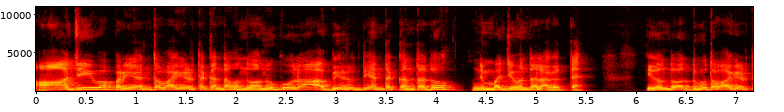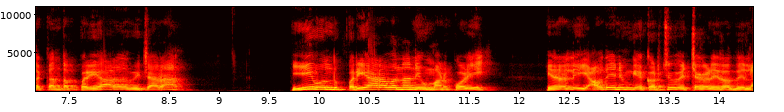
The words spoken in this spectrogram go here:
ಆಜೀವ ಪರ್ಯಂತವಾಗಿರ್ತಕ್ಕಂಥ ಒಂದು ಅನುಕೂಲ, ಅಭಿವೃದ್ಧಿ ಅಂತಕ್ಕಂಥದ್ದು ನಿಮ್ಮ ಜೀವನದಲ್ಲಿ ಆಗುತ್ತೆ ಇದೊಂದು ಅದ್ಭುತವಾಗಿರ್ತಕ್ಕಂಥ ಪರಿಹಾರದ ವಿಚಾರ. ಈ ಒಂದು ಪರಿಹಾರವನ್ನು ನೀವು ಮಾಡ್ಕೊಳ್ಳಿ. ಇದರಲ್ಲಿ ಯಾವುದೇ ನಿಮಗೆ ಖರ್ಚು ವೆಚ್ಚಗಳಿರೋದಿಲ್ಲ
